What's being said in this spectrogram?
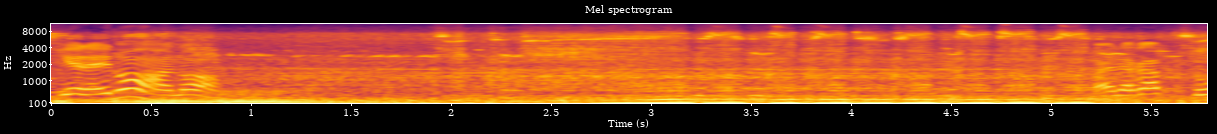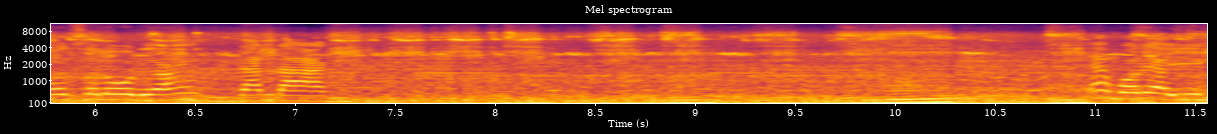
เกียร์ไหนเนาะเนาะไปแล้ว ครับโซนสโลเหลืองดันดากยังบอลเดียวอีก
